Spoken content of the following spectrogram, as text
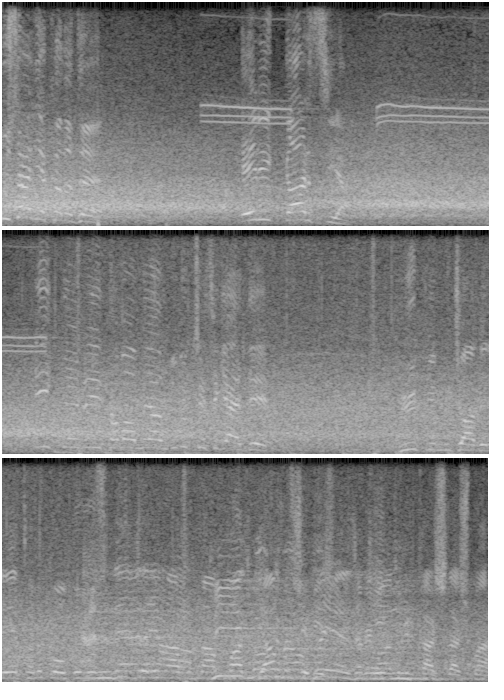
Güzel yakaladı. Eric Garcia. İlk devreyi tamamlayan düdük sesi geldi. Büyük bir mücadeleye tanık olduğumuz are. ardından fark yalnızca bir keyifli bir karşılaşma.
